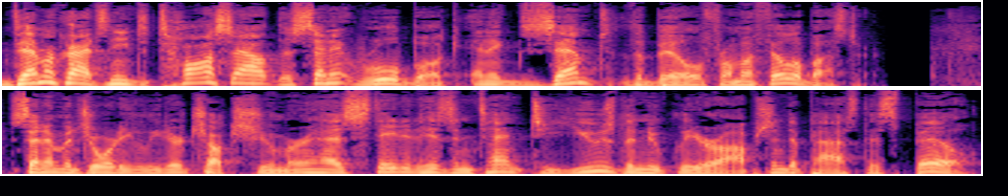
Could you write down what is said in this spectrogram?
Democrats need to toss out the Senate rulebook and exempt the bill from a filibuster. Senate Majority Leader Chuck Schumer has stated his intent to use the nuclear option to pass this bill.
